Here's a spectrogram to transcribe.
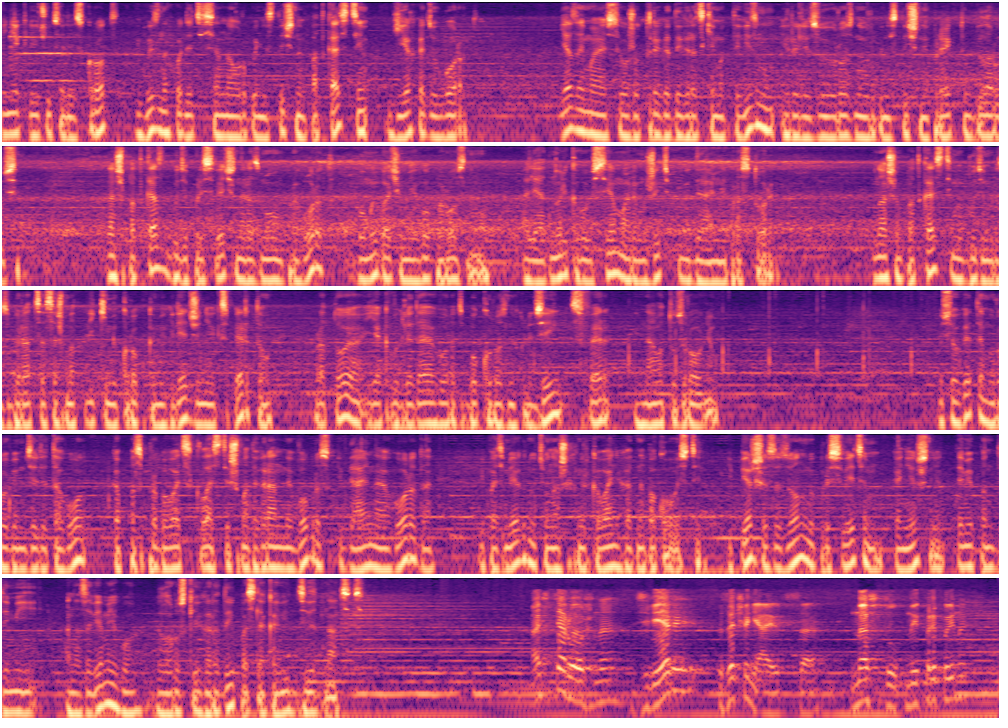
Мяне клічуць алесь крот і вы знаходзіцеся на урбаністычным падкасці ехаць у горад. Я займаюся ўжо тры гады гарадскім актывізмам і рэалізую розныя урбаністычныя праекты ў Беларусі. Наш падкаст будзе прысвечаны размовам пра горад, бо мы бачым яго па-рознаму, але аднолькава ўсе марым жыць у ідэальнай прасторы. У нашым падкасці мы будзем разбірацца са шматлікімі кропкамі гледжання экспертаў пра тое, як выглядае горад з боку розных людзей, сфер і нават узроўняў. Усё гэта мы робім дзеля таго, каб паспрабаваць скласці шматгранны вобраз ідэальнага горада і пазмегнуць у нашых меркаваннях аднапаковасці. І першы сезон мы прысвецім, канешне, тэме пандэміі, а назовем яго беларускія гарады пасля COVID-19. Асцярожна, дзверы зачыняюцца. Наступны прыпынак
